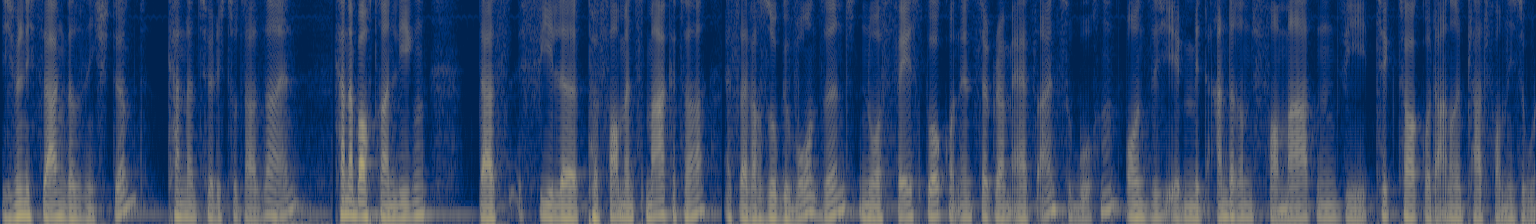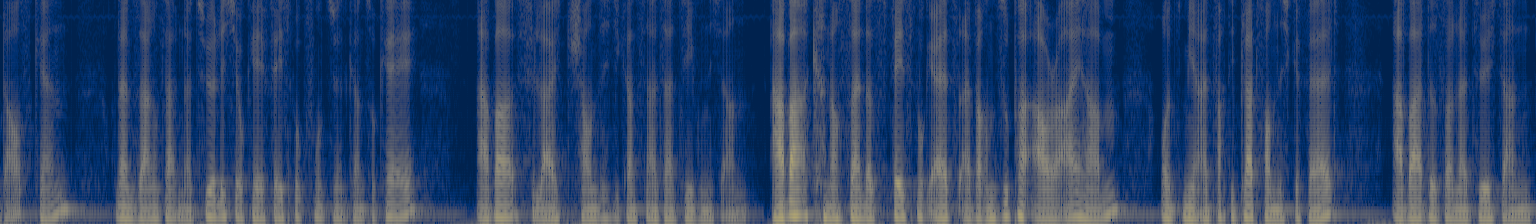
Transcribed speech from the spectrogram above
Ich will nicht sagen, dass es nicht stimmt. Kann natürlich total sein. Kann aber auch daran liegen, dass viele Performance-Marketer es einfach so gewohnt sind, nur Facebook- und Instagram-Ads einzubuchen und sich eben mit anderen Formaten wie TikTok oder anderen Plattformen nicht so gut auskennen. Und dann sagen sie halt natürlich, okay, Facebook funktioniert ganz okay, aber vielleicht schauen sich die ganzen Alternativen nicht an. Aber kann auch sein, dass Facebook-Ads einfach einen super ROI haben und mir einfach die Plattform nicht gefällt aber das soll natürlich dann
